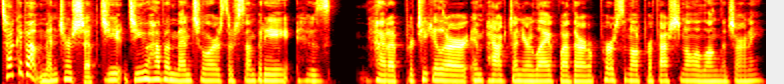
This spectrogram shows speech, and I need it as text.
talk about mentorship do you do you have a mentor is there somebody who's had a particular impact on your life whether personal or professional along the journey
